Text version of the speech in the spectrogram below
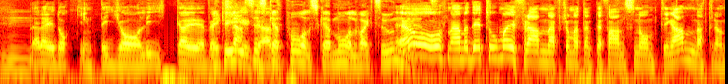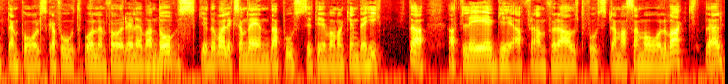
Mm. Där är ju dock inte jag lika övertygad. Det klassiska polska målvaktsundret. Ja, nej, men det tog man ju fram eftersom att det inte fanns någonting annat runt den polska fotbollen före Lewandowski. Det var liksom det enda positiva man kunde hitta. Att Legia framförallt fostrar massa målvakter.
